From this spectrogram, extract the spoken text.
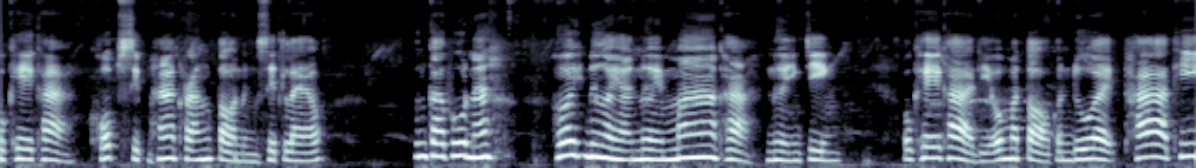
โอเคค่ะ ครบ 15 ครั้งต่อ 1 เซตแล้ว เพิ่งกล้าพูดนะ เฮ้ย เหนื่อยอะ เหนื่อยมากค่ะ เหนื่อยจริง ๆ โอเคค่ะ เดี๋ยวมาต่อกันด้วยท่าที่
